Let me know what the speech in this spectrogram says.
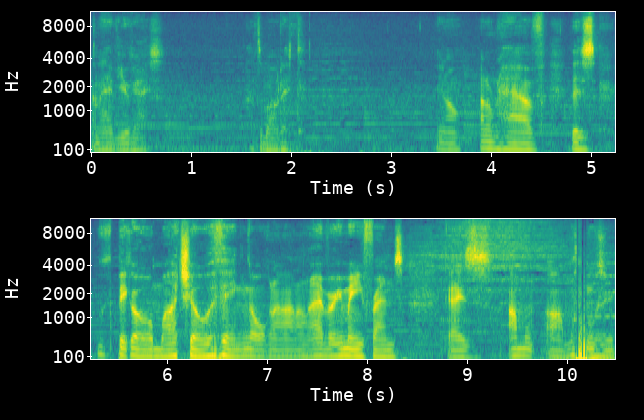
and I have you guys. That's about it. You know, I don't have this big old macho thing going on. I don't have very many friends. Guys, I'm, I'm a loser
